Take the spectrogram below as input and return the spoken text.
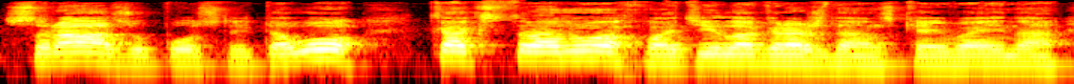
сразу после того, как страну охватила гражданская война,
